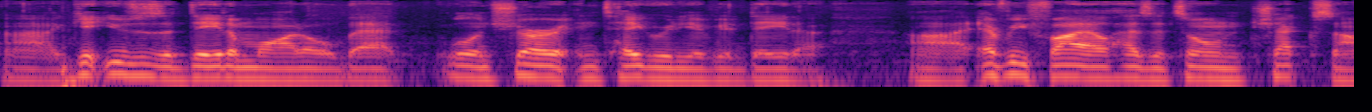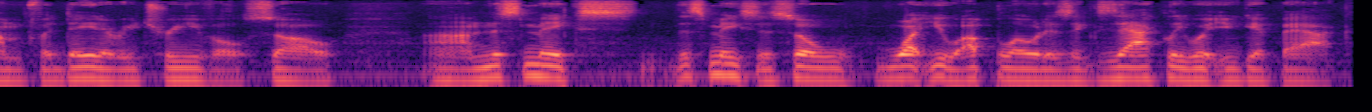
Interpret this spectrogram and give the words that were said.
Uh, Git uses a data model that will ensure integrity of your data. Uh, every file has its own checksum for data retrieval, so um, this makes this makes it so what you upload is exactly what you get back.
